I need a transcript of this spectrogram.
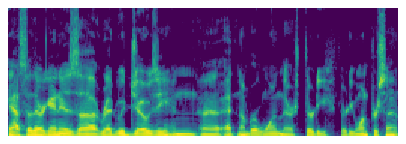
Yeah, so there again is uh, Redwood Josie, and uh, at number one, they're 30, 31%.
